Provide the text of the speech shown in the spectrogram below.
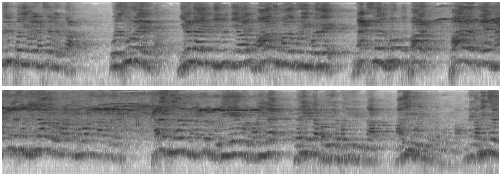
திருப்பதி வரை நக்சல் இருந்தார் ஒரு பாரதத்திலே நக்சலிசம் இல்லாத ஒரு நாட்டை உருவாக்கினார்கள் கடைசியாக ஒரே ஒரு மலையில கரிகட்டா பகுதியில் பதுக்கியிருக்கிறார் அதையும் ஒழித்து போகிறார். அமைச்சர்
